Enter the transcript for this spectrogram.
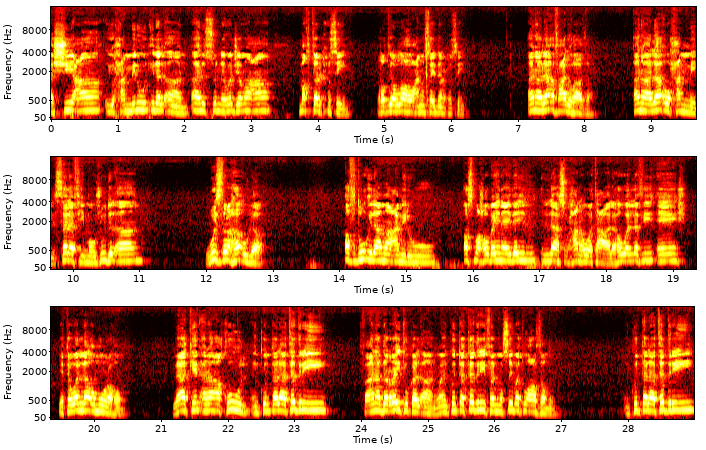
الشيعة يحملون إلى الآن أهل السنة والجماعة مقتل الحسين رضي الله عنه سيدنا الحسين. أنا لا أفعل هذا. أنا لا أحمل سلفي موجود الآن وزر هؤلاء. أفضوا إلى ما عملوا. أصبحوا بين يدي الله سبحانه وتعالى هو الذي إيش؟ يتولى أمورهم. لكن أنا أقول إن كنت لا تدري فأنا دريتك الآن وإن كنت تدري فالمصيبة أعظم. إن كنت لا تدري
